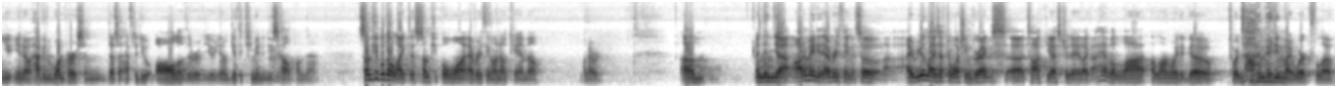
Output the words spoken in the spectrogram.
You, you, know, having one person doesn't have to do all of the review. You know, get the community's help on that. Some people don't like this. Some people want everything on LKML, whatever. Um, and then yeah, automating everything. So I realized after watching Greg's uh, talk yesterday, like I have a lot, a long way to go towards automating my workflow.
